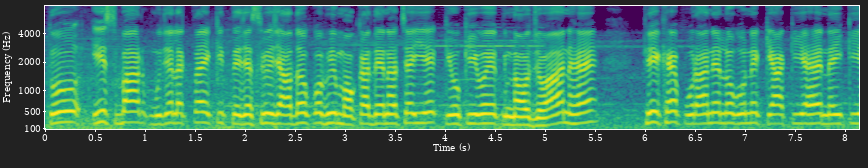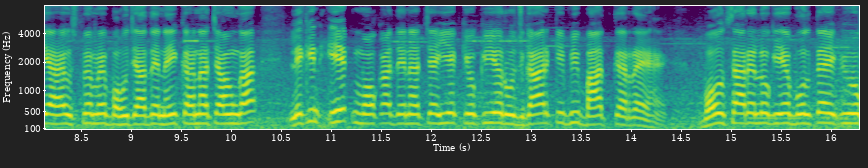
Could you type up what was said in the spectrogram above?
तो इस बार मुझे लगता है कि तेजस्वी यादव को भी मौका देना चाहिए, क्योंकि वो एक नौजवान है। ठीक है, पुराने लोगों ने क्या किया है, नहीं किया है, उस पर मैं बहुत ज़्यादा नहीं कहना चाहूँगा, लेकिन एक मौका देना चाहिए, क्योंकि ये रोज़गार की भी बात कर रहे हैं। बहुत सारे लोग ये बोलते हैं कि वो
